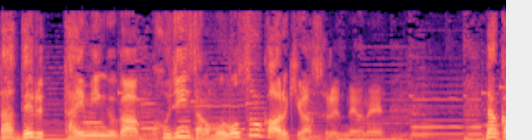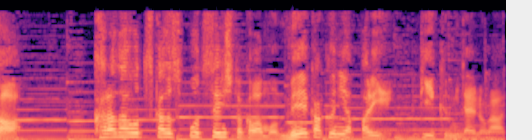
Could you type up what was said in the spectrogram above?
だ出るタイミングが個人差がものすごくある気がするんだよね。なんか、体を使うスポーツ選手とかはもう明確にやっぱりピークみたいのが、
